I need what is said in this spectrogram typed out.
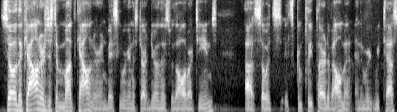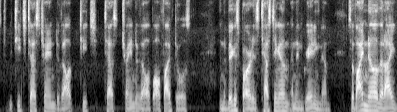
So the calendar is just a month calendar, and basically we're going to start doing this with all of our teams. Uh, so it's it's complete player development, and then we, we test, we teach, test, train, develop, teach, test, train, develop all five tools, and the biggest part is testing them and then grading them. So if I know that I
